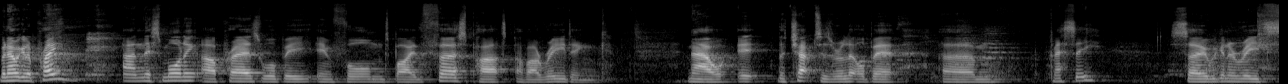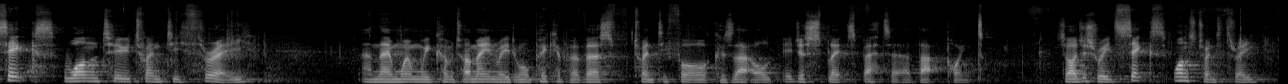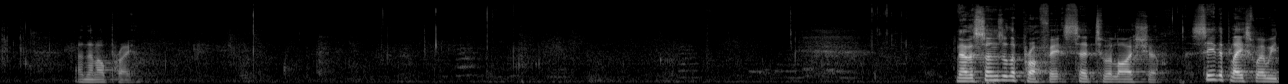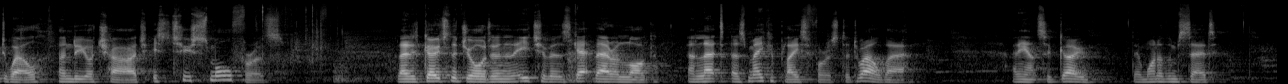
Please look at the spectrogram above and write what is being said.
But now we're going to pray, and this morning our prayers will be informed by the first part of our reading. Now, it, the chapters are a little bit um, messy, so we're going to read 6 1 to 23, and then when we come to our main reading, we'll pick up at verse 24 because that'll it just splits better at that point. So I'll just read 6 1 to 23, and then I'll pray. Now the sons of the prophets said to Elisha, See the place where we dwell under your charge is too small for us. Let us go to the Jordan, and each of us get there a log, and let us make a place for us to dwell there. And he answered, Go. Then one of them said,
